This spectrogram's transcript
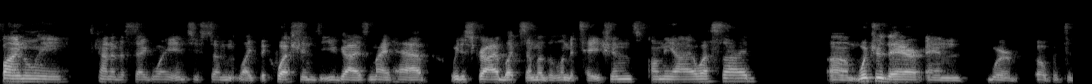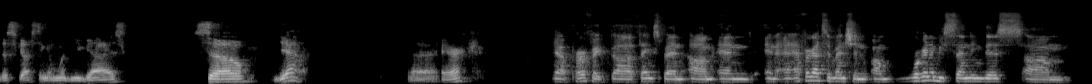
finally, it's kind of a segue into some like the questions that you guys might have. We describe like some of the limitations on the iOS side, um, which are there, and we're open to discussing them with you guys. So yeah, uh, Eric. Yeah, perfect. Uh, thanks, Ben. Um, and, and I forgot to mention, um, we're going to be sending this um,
